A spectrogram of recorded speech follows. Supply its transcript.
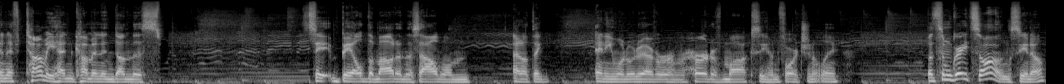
And if Tommy hadn't come in and done this, say, bailed them out on this album, I don't think anyone would have ever heard of Moxy, unfortunately. but some great songs, you know.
